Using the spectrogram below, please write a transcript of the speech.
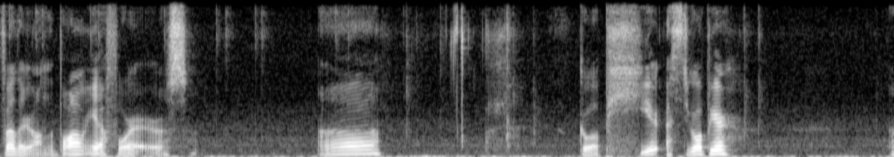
Feather on the bottom. Yeah, four arrows. Uh, go up here. I have to go up here. Uh,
